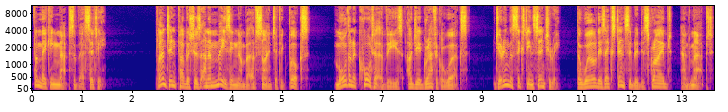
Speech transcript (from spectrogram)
for making maps of their city. Plantin publishes an amazing number of scientific books. More than a quarter of these are geographical works. During the 16th century, the world is extensively described and mapped.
